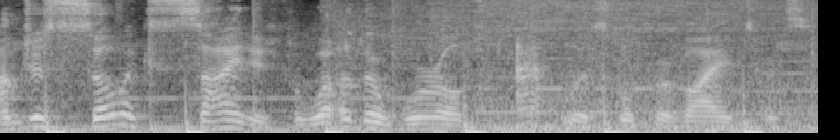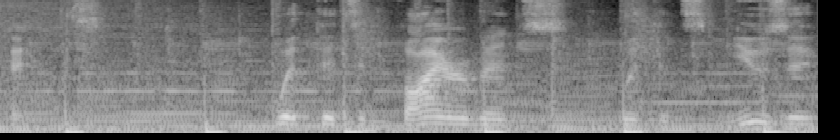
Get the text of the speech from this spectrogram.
I'm just so excited for what other worlds Atlus will provide to its fans. With its environments, with its music,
